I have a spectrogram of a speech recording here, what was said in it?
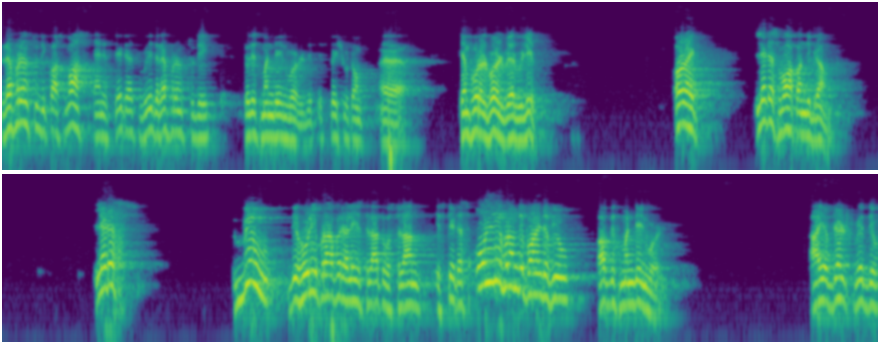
reference to the cosmos and status with reference to the to this mundane world, this spatial uh, temporal world where we live. All right, let us walk on the ground. Let us view the Holy Prophet ﷺ status only from the point of view of this mundane world. I have dealt with, the,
